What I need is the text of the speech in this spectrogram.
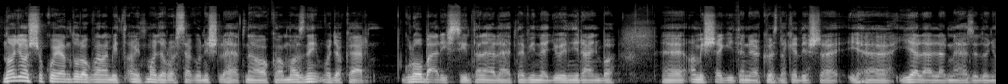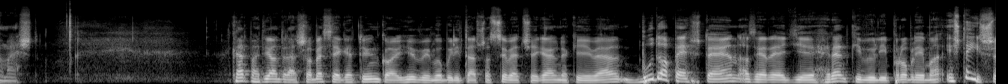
Nagyon sok olyan dolog van, amit, amit Magyarországon is lehetne alkalmazni, vagy akár globális szinten el lehetne vinni egy olyan irányba, eh, ami segíteni a közlekedésre jelenleg nehezedő nyomást. Kárpáti Andrással beszélgetünk a Jövő Mobilitásra Szövetség elnökével. Budapesten azért egy rendkívüli probléma, és te is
